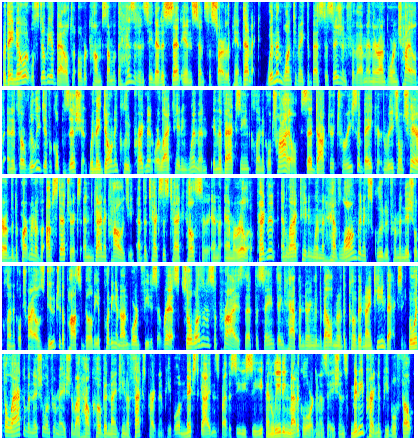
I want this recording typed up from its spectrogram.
but they know it will still be a battle to overcome some of the hesitancy that has set in since the start of the pandemic. Women want to make the best decision for them and their unborn child, and it's a really difficult position when they don't include pregnant or lactating women in the vaccine clinical trial, said Dr. Teresa Baker, regional chair of the Department of Obstetrics and Gynecology at the Texas Tech Health Center in Amarillo. Pregnant and lactating women have long been excluded from initial clinical trials due to the possibility of putting an unborn fetus at risk, so it wasn't a surprise that the same thing happened during the development of the COVID 19 vaccine. But with the lack of initial information about how COVID 19 affects pregnant people and mixed guidance by the CDC and leading medical organizations, many pregnant people felt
